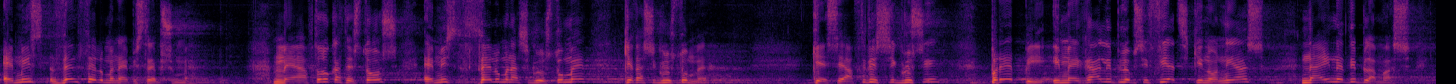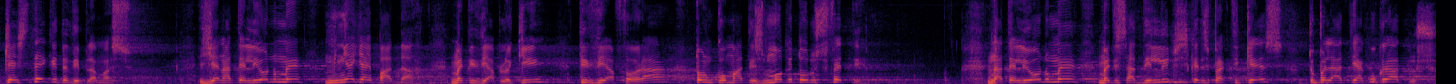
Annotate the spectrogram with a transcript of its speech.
εμείς δεν θέλουμε να επιστρέψουμε. Με αυτό το καθεστώς εμείς θέλουμε να συγκρουστούμε και θα συγκρουστούμε. Και σε αυτή τη σύγκρουση πρέπει η μεγάλη πλειοψηφία της κοινωνίας να είναι δίπλα μας και στέκεται δίπλα μας για να τελειώνουμε μια για πάντα με τη διαπλοκή, τη διαφθορά, τον κομματισμό και το ρουσφέτη. Να τελειώνουμε με τις αντιλήψεις και τις πρακτικές του πελατειακού κράτους,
